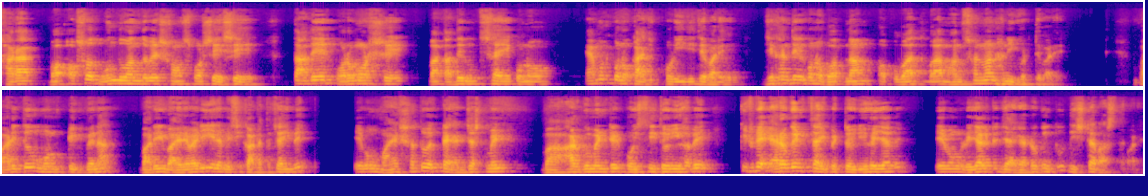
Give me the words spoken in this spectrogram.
খারাপ বা অসৎ বন্ধু বান্ধবের সংস্পর্শে এসে তাদের পরামর্শে বা তাদের উৎসাহে কোনো, এমন কোনো কাজ করিয়ে দিতে পারে, যেখান থেকে কোনো বদনাম, অপবাদ বা মান সম্মান হানি ঘটতে পারে। বাড়িতেও মন টিকবে না, বাড়ির বাইরে বাইরেই এরা বেশি কাটাতে চাইবে এবং মায়ের সাথেও একটা অ্যাডজাস্টমেন্ট বা আর্গুমেন্টের পরিস্থিতি তৈরি হবে, কিছুটা অ্যারোগেন্ট টাইপের তৈরি হয়ে যাবে এবং রেজাল্টের জায়গাটাও কিন্তু ডিস্টার্ব আসতে পারে।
